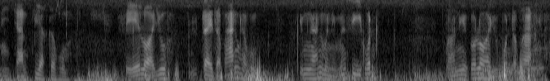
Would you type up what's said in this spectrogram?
นี่จานเปียกครับผม เสียรออยู่อยู่ใต้สะพานครับผมทีมงานมันนี่มันสี่คนตอนนี้ก็รออยู่บนสะพานนี่นะ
